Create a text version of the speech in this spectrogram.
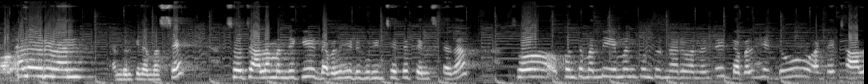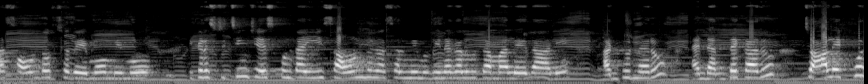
హలో ఎవ్రీవన్ అందరికీ నమస్తే. సో చాలా మందికి డబుల్ హెడ్ గురించి అయితే తెలుసు కదా. సో కొంతమంది ఏమనుకుంటున్నారు అని అంటే డబుల్ హెడ్ అంటే చాలా సౌండ్ వస్తుందేమో మేము ఇక్కడ స్టిచ్చింగ్ చేసుకుంటా ఈ సౌండ్ అసలు మేము వినగలుగుతామా లేదా అని అంటున్నారు. అండ్ అంతేకాదు చాలా ఎక్కువ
